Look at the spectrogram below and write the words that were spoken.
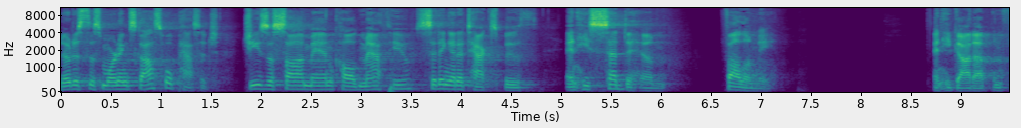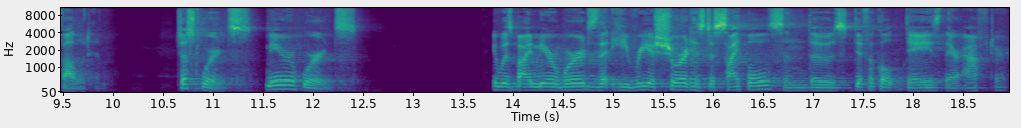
Notice this morning's gospel passage. Jesus saw a man called Matthew sitting at a tax booth, and he said to him, Follow me. And he got up and followed him. Just words, mere words. It was by mere words that he reassured his disciples in those difficult days thereafter.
